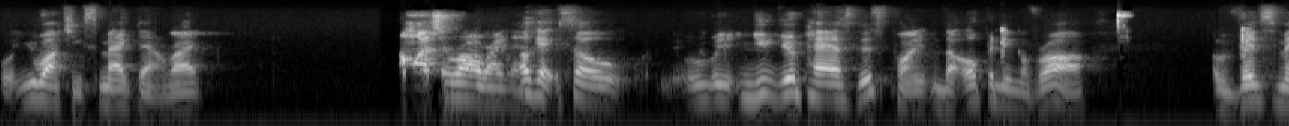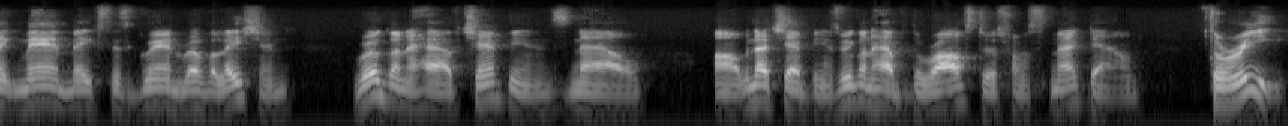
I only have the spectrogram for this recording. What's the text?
you're watching SmackDown, right? I'm watching Raw right now. Okay, so you, you're past this point, the opening of Raw. Vince McMahon makes this grand revelation. We're going to have champions now. Uh, we're not champions. We're going to have the rosters from SmackDown. Three.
